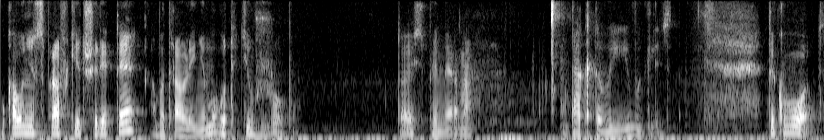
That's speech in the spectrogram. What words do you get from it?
у кого нет справки от Шарите об отравлении, могут идти в жопу. То есть примерно так это и выглядит. Так вот,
